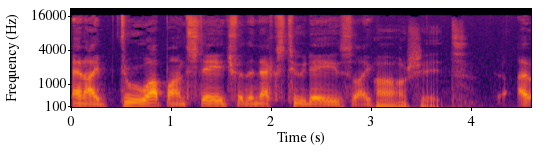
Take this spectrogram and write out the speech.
And I threw up on stage for the next two days, like Oh shit. I,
